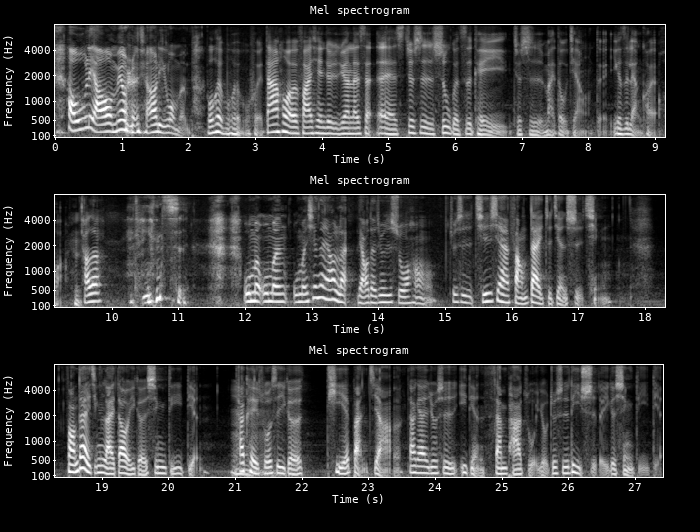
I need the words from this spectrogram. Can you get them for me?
好无聊哦，没有人想要理我们吧？不会不会不会，大家后来会发现，就是原来三呃，就是十五个字可以就是买豆浆，对，一个字两块的话，好了，停止。我们我们我们现在要来聊的就是说哈，就是其实现在房贷这件事情，房贷已经来到一个新低点，它可以说是一个。铁板价了，大概就是一点三趴左右，就是历史的一个新低点。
